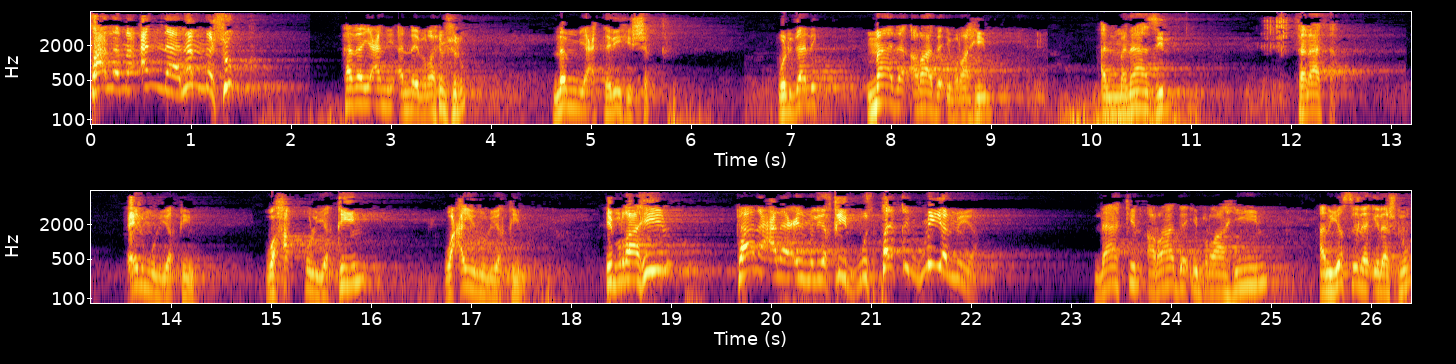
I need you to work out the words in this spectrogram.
طالما أننا لم نشك هذا يعني أن إبراهيم شنو؟ لم يعتريه الشك. ولذلك ماذا أراد إبراهيم؟ المنازل ثلاثة علم اليقين وحق اليقين وعين اليقين. إبراهيم كان على علم اليقين مستيقن مية المية. لكن أراد إبراهيم أن يصل إلى شنو؟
